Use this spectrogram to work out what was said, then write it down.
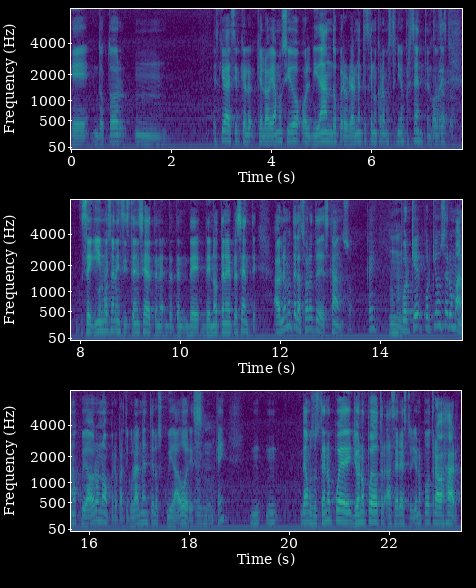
eh, doctor, mm, es que iba a decir que lo, que lo, habíamos ido olvidando, pero realmente es que nunca lo hemos tenido presente, entonces seguimos en la insistencia de, tener, de, de no tener presente. Hablemos de las horas de descanso. ¿Por, qué, un ser humano, cuidador o no, pero particularmente los cuidadores, digamos, usted no puede, yo no puedo hacer esto, yo no puedo trabajar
